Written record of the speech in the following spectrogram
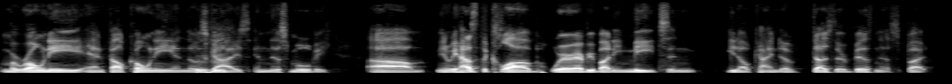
Maroni and Falcone and those Mhm. guys in this movie. Um, you know, he has the club where everybody meets and you know, kind of does their business, but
